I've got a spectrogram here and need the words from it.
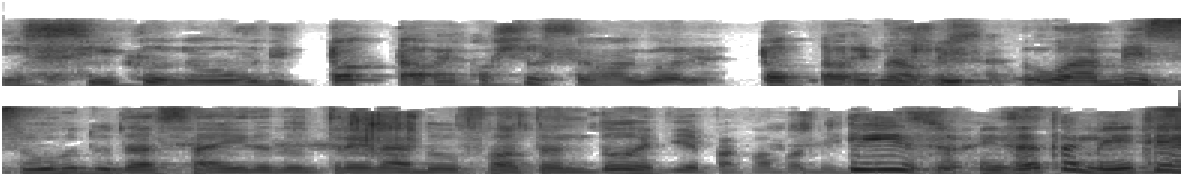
um ciclo novo de total reconstrução agora. Total reconstrução. Não, o absurdo da saída do treinador faltando dois dias para a Copa do Mundo. Isso, exatamente. É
